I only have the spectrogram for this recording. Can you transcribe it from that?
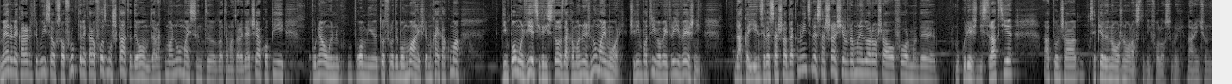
merele care ar trebui să, sau fructele care au fost mușcate de om, dar acum nu mai sunt uh, vătămătoare. De aceea copiii puneau în pomi tot felul de bomboane și le mâncai, că acum din pomul vieții Hristos, dacă mănânci, nu mai mori, ci din potrivă vei trăi veșnic. Dacă e înțeles așa, dacă nu e înțeles așa și el rămâne doar așa o formă de bucurie și distracție, atunci se pierde 99% din folosul lui. Nu are niciun,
